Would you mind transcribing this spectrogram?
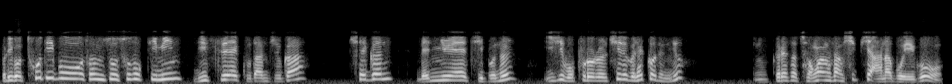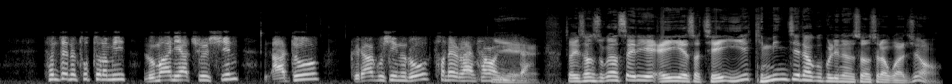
그리고 토디보 선수 소속팀인 니스의 구단주가 최근 맨유의 지분을 25%를 취득을 했거든요. 음, 그래서 정황상 쉽지 않아 보이고 현재는 토트넘이 루마니아 출신 라두 그라구신으로 선회를 한 상황입니다. 예. 자, 이 선수가 세리에 A에서 제2의 김민재라고 불리는 선수라고 하죠?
